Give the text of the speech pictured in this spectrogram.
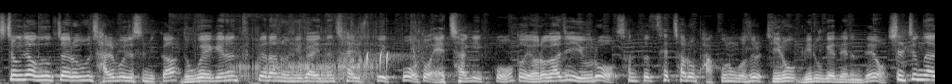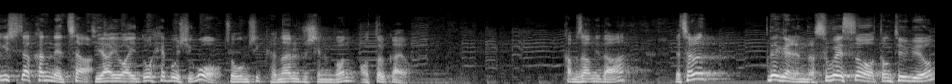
시청자, 구독자 여러분 잘 보셨습니까? 누구에게는 특별한 의미가 있는 차일 수도 있고 또 애착이 있고 또 여러 가지 이유로 선뜻 새 차로 바꾸는 것을 뒤로 미루게 되는데요. 실증나기 시작한 내 차 DIY도 해보시고 조금씩 변화를 주시는 건 어떨까요? 감사합니다. 네, 저는 내가 낸다. 수고했어, 동티뷰요.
